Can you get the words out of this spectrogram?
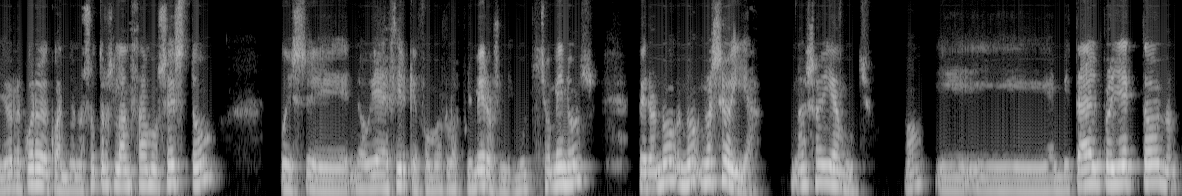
Yo recuerdo que cuando nosotros lanzamos esto, pues eh, no voy a decir que fuimos los primeros, ni mucho menos, pero no, no, no se oía, no se oía mucho. Y, en mitad del proyecto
